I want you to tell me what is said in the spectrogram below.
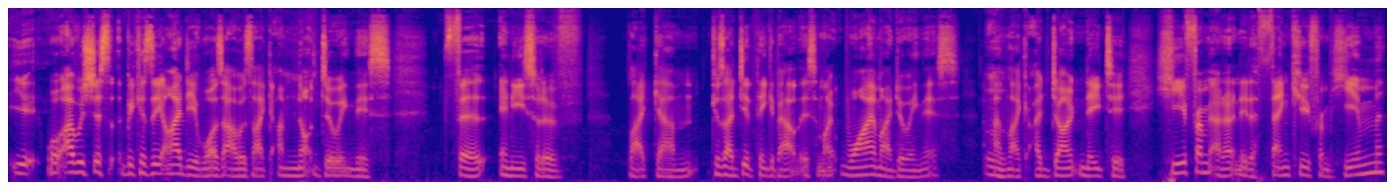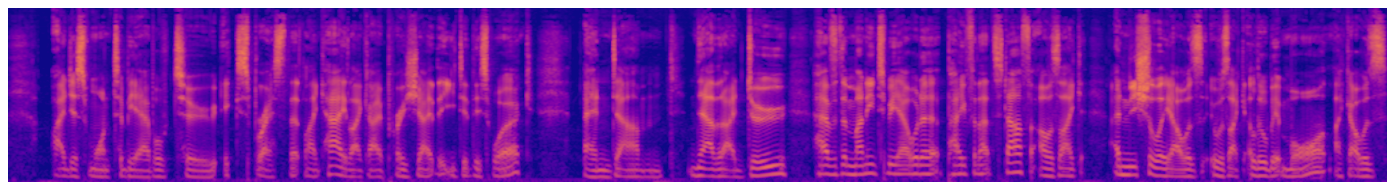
You, Well, I was just because the idea was I was like, I'm not doing this for any sort of like um because I did think about this. I'm like, why am I doing this? I'm Mm. like, I don't need to hear from I don't need a thank you from him. I just want to be able to express that like, hey, like I appreciate that you did this work. And um, now that I do have the money to be able to pay for that stuff, I was like, initially, I was it was like a little bit more. Like I was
